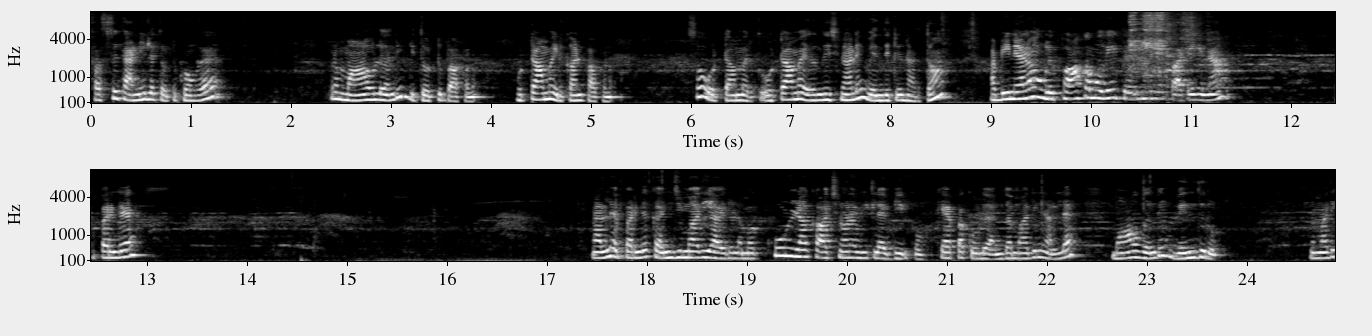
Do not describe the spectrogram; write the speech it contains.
ஃபஸ்ட்டு தண்ணியில் தொட்டுக்கோங்க. அப்புறம் மாவில் வந்து இப்படி தொட்டு பார்க்கணும். ஒட்டாமல் இருக்கான்னு பார்க்கணும். ஸோ ஒட்டாமல் இருக்குது ஒட்டாமல் இருந்துச்சுனாலே வெந்துட்டுன்னு அர்த்தம். அப்படின்னாலும் உங்களுக்கு பார்க்கும் போதே தெரிஞ்சு பார்த்தீங்கன்னா பாருங்கள் நல்ல பாருங்கள் கஞ்சி மாதிரி ஆயிடும் நம்ம கூழ்லாம் காய்ச்சினோன்னா வீட்டில் எப்படி இருக்கும்? கேப்பக்கூழ் அந்த மாதிரி நல்ல மாவு வந்து வெந்துடும் இந்த மாதிரி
